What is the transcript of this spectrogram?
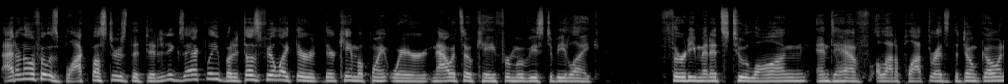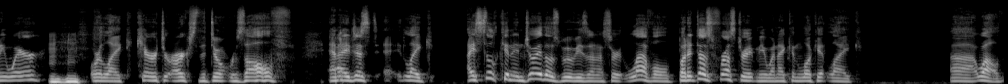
I don't know if it was blockbusters that did it exactly, but it does feel like there there came a point where now it's okay for movies to be like 30 minutes too long and to have a lot of plot threads that don't go anywhere mm-hmm. or like character arcs that don't resolve. And I, I just eh, like I still can enjoy those movies on a certain level, but it does frustrate me when I can look at like uh, well,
